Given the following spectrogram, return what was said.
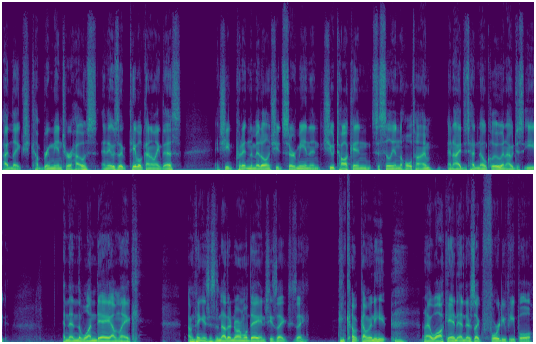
I'd like she'd come bring me into her house, and it was a table kind of like this, and she'd put it in the middle, and she'd serve me, and then she would talk in Sicilian the whole time, and I just had no clue, and I would just eat. And then the one day, I'm like, I'm thinking it's just another normal day, and she's like, she's like, come come and eat. And I walk in, and there's like 40 people,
